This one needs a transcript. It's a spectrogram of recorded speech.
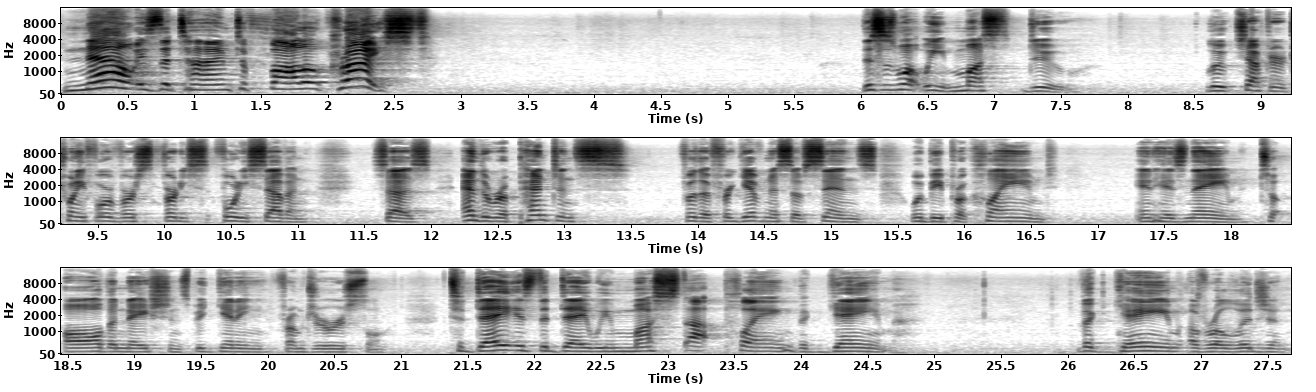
Now is the time to follow Christ. This is what we must do. Luke chapter 24, verse 47 says, And the repentance for the forgiveness of sins would be proclaimed in his name to all the nations, beginning from Jerusalem. Today is the day we must stop playing the game. The game of religion.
